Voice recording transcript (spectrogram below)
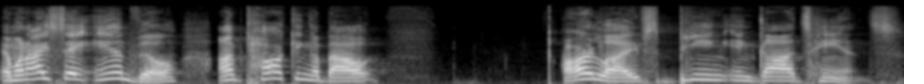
And when I say anvil, I'm talking about our lives being in God's hands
